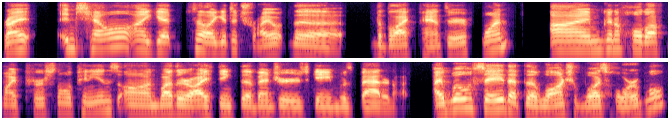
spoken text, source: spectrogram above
right? Until I get till I get to try out the the Black Panther one. I'm gonna hold off my personal opinions on whether I think the Avengers game was bad or not. I will say that the launch was horrible,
